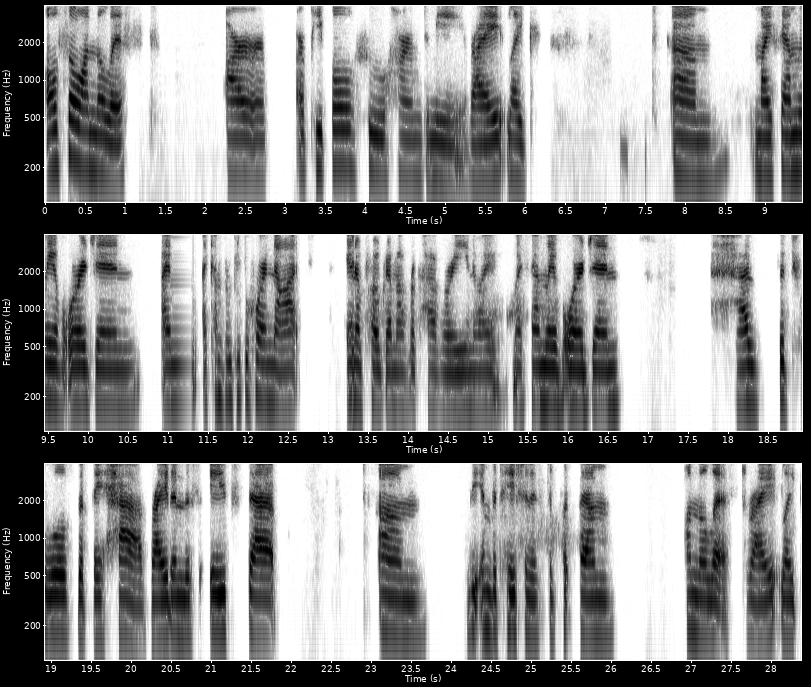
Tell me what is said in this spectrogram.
also on the list are are people who harmed me, right? Like um my family of origin, I'm I come from people who are not in a program of recovery. You know, I my family of origin has the tools that they have, right? And this eighth step um the invitation is to put them on the list, right? Like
